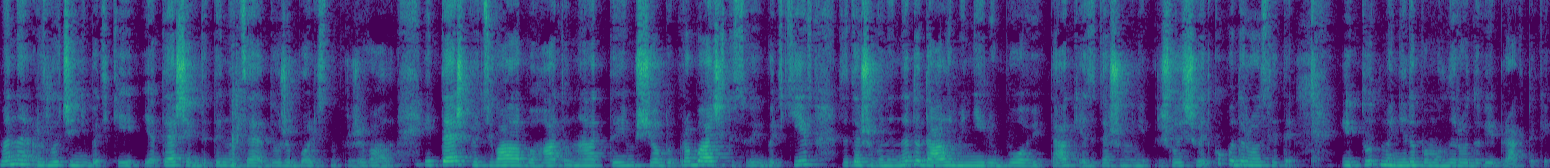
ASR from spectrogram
У мене розлучені батьки, я теж як дитина це дуже болісно проживала. І теж працювала багато над тим, щоб пробачити своїх батьків за те, що вони не додали мені любові, так, і за те, що мені прийшлось швидко подоросліти. І тут мені допомогли родові практики.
